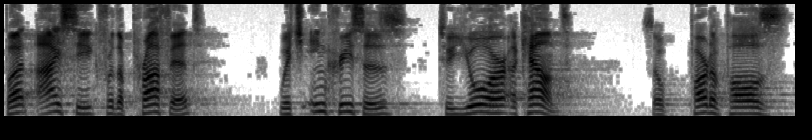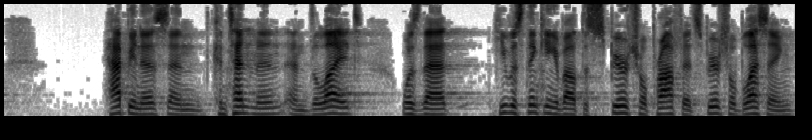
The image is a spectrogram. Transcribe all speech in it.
but I seek for the profit which increases to your account. So part of Paul's happiness and contentment and delight was that he was thinking about the spiritual profit, spiritual blessing,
